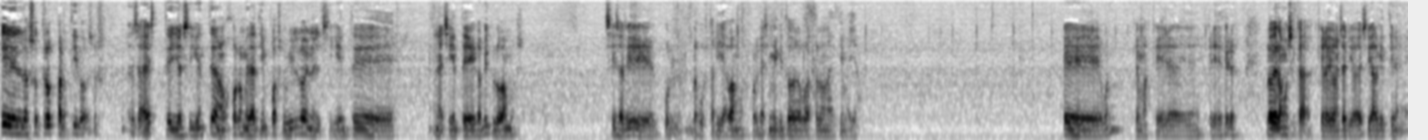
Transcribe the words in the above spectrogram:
En los otros partidos, o sea, este y el siguiente, a lo mejor no me da tiempo a subirlo en el siguiente en el siguiente capítulo, vamos. Si es así, pues me gustaría, vamos, porque así me quito el Barcelona encima ya. Eh, bueno, ¿qué más que, quería deciros? Lo de la música, que lo digo en serio, ¿eh? Si alguien tiene,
